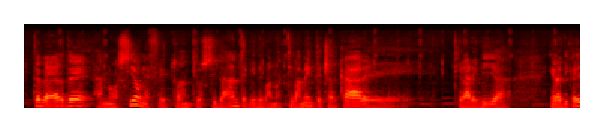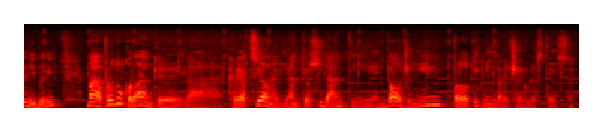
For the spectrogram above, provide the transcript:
tè verde hanno sia un effetto antiossidante, quindi vanno attivamente a cercare e tirare via i radicali liberi, ma producono anche la creazione di antiossidanti endogeni prodotti quindi dalle cellule stesse.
